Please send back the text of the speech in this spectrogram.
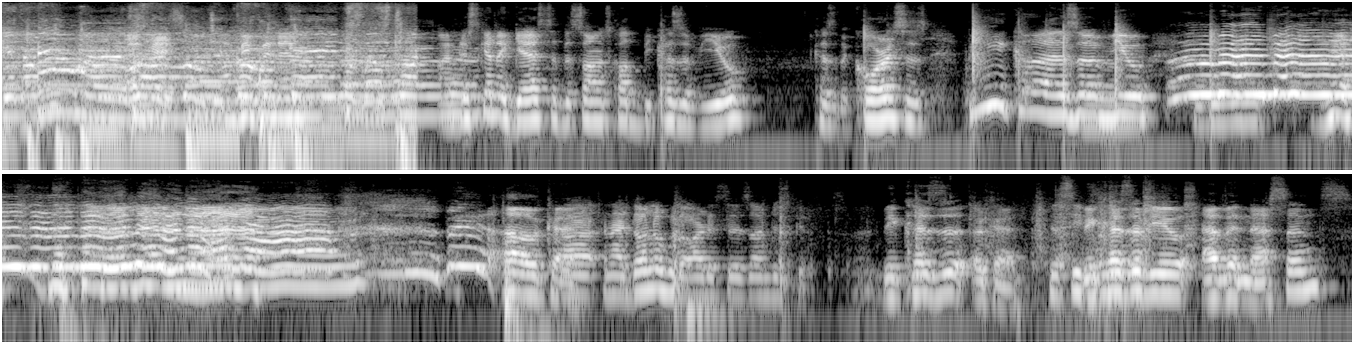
Okay, I'm in. coloquei nos meus sonhos. I'm just gonna guess that the song is called "Because of You," because the chorus is "Because of You." Oh, okay. Uh, and I don't know who the artist is. I'm just gonna. Because of, okay. Let's see if Because of you, Evanescence.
